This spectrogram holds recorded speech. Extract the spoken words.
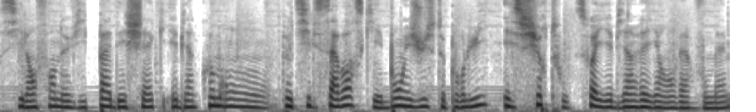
Si l'enfant ne vit pas d'échec, eh bien comment peut-il savoir ce qui est bon et juste pour lui? Et surtout, soyez bienveillants envers vous-même.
